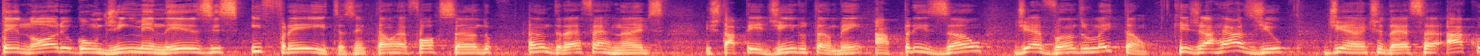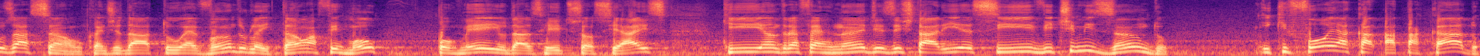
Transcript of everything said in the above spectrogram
Tenório Gondim Menezes e Freitas. Então, reforçando, André Fernandes está pedindo também a prisão de Evandro Leitão, que já reagiu diante dessa acusação. O candidato Evandro Leitão afirmou, por meio das redes sociais, que André Fernandes estaria se vitimizando e que foi atacado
